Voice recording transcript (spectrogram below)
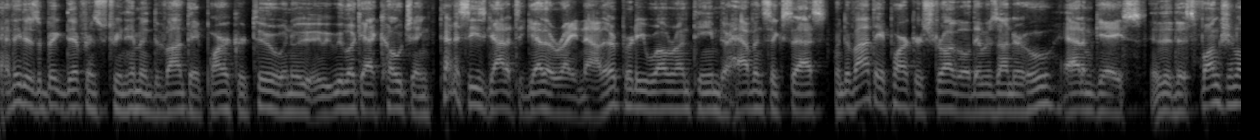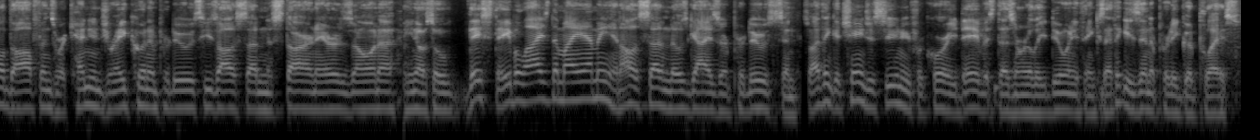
I think there's a big difference between him and DeVante Parker too. And we, we look at coaching. Tennessee's got it together right now. They're a pretty well-run team. They're having success. When DeVante Parker struggled, it was under who? Adam Gase. The dysfunctional Dolphins, where Kenyan Drake couldn't produce. He's all of a sudden a star in Arizona. You know, so they stabilized in Miami, and all of a sudden those guys are producing. So I think a change of scenery for Corey Davis doesn't really do anything because I think he's in a pretty good place.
